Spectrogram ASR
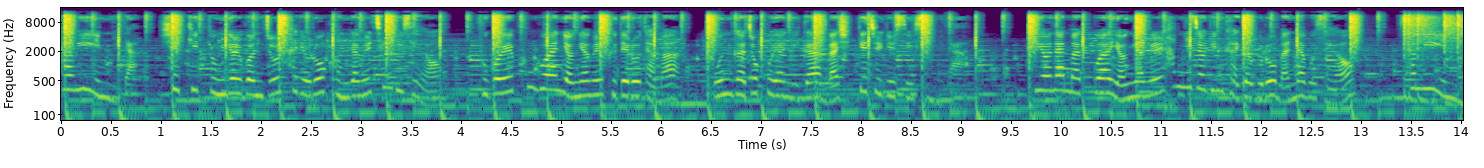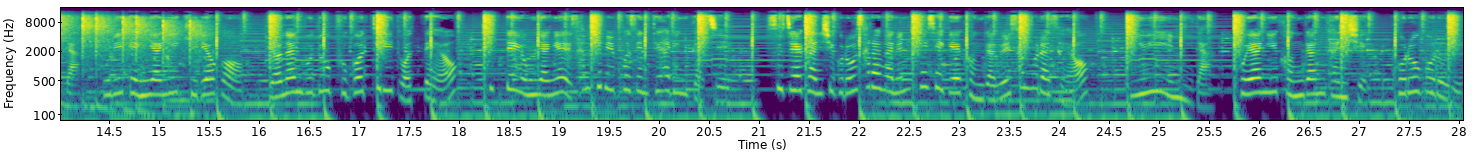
4위입니다. 실킷 동결건조 사료로 건강을 챙기세요. 북어의 풍부한 영양을 그대로 담아 온 가족 고양이가 맛있게 즐길 수 있습니다. 뛰어난 맛과 영양을 합리적인 가격으로 만나보세요. 3위입니다. 우리 백냥이 기력어 연안부두 북어 트릿 어때요? 10대 용량에 31% 할인까지 수제 간식으로 사랑하는 회색의 건강을 선물하세요. 2위입니다. 고양이 건강 간식 고로고로릿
